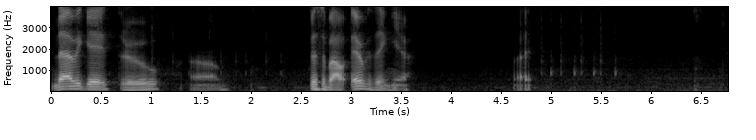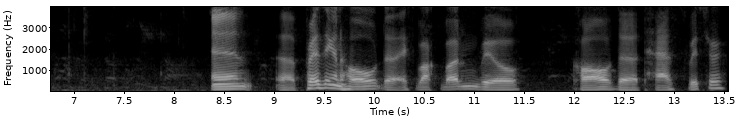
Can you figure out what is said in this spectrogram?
navigate through um, just about everything here, right? And uh, pressing and hold the Xbox button will call the task switcher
